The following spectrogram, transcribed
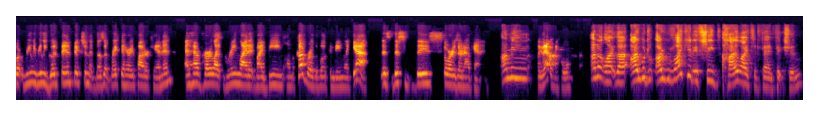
but really really good fan fiction that doesn't break the harry potter canon and have her like greenlight it by being on the cover of the book and being like yeah this this these stories are now canon. I mean, Like that would be cool. I don't like that. I would I would like it if she highlighted fan fiction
